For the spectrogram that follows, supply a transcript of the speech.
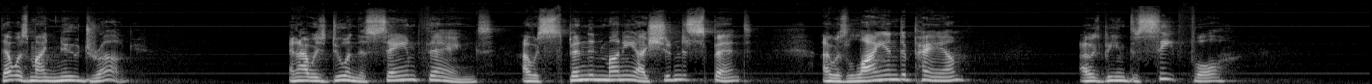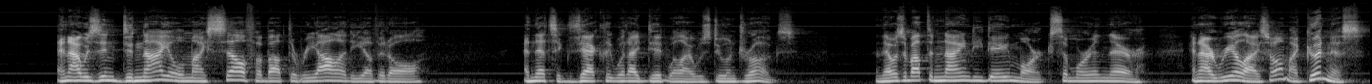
that was my new drug. And I was doing the same things. I was spending money I shouldn't have spent. I was lying to Pam. I was being deceitful. And I was in denial myself about the reality of it all. And that's exactly what I did while I was doing drugs. And that was about the 90 day mark, somewhere in there. And I realized, oh my goodness,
